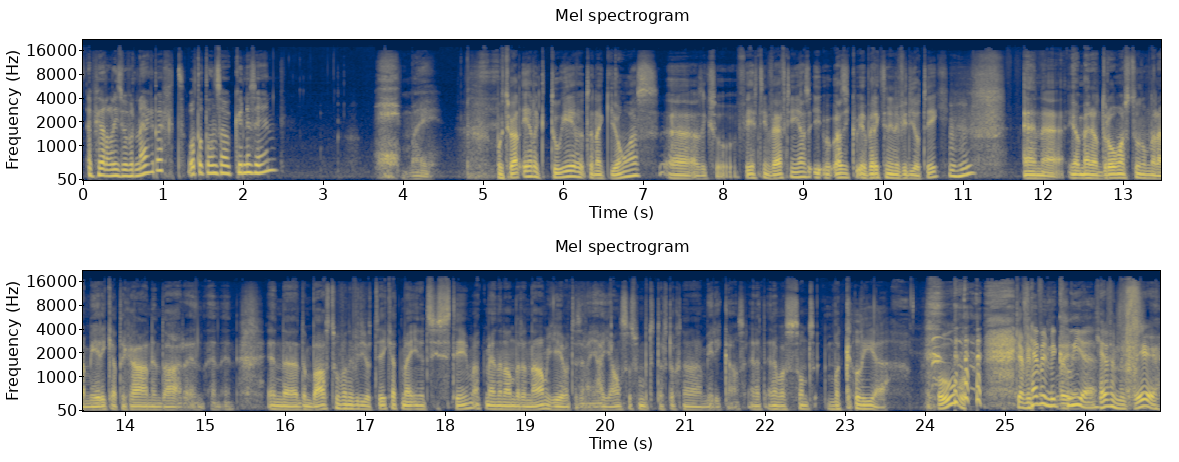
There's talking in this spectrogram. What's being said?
Heb je er al eens over nagedacht? Wat dat dan zou kunnen zijn? Oh, mij. Ik moet wel eerlijk toegeven, toen ik jong was, eh, als ik zo 14, 15 jaar was, ik ik werkte in een videotheek. Mhm. En eh, ja, mijn droom was toen om naar Amerika te gaan en daar. En, en, en, en eh, de baas toen van de videotheek had mij in het systeem had mij een andere naam gegeven. Want hij zei van, ja, Janssens, we moeten daar toch naar een Amerikaans. En, het, en dat was, stond McLea. Oh, Kevin McLea. Kevin McClear.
